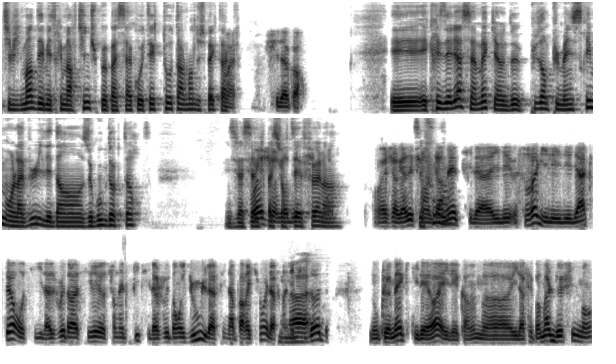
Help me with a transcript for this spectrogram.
Typiquement, Dimitri Martin, tu peux passer à côté totalement du spectacle. Ouais. Je suis d'accord. Et, et Chris Delia, c'est un mec qui est de plus en plus mainstream. On l'a vu, il est dans The Good Doctor. C'est la série Ouais, qui passe sur regardé, TF1 là. Ouais, j'ai regardé C'est sur fou, internet. Il a, il est, ça qu'il est, il est acteur aussi. Il a joué dans la série sur Netflix. Il a joué dans You. Il a fait une apparition. Il a fait un Ouais. épisode. Donc le mec, il est, ouais, il est quand même, euh, il a fait pas mal de films. Hein,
